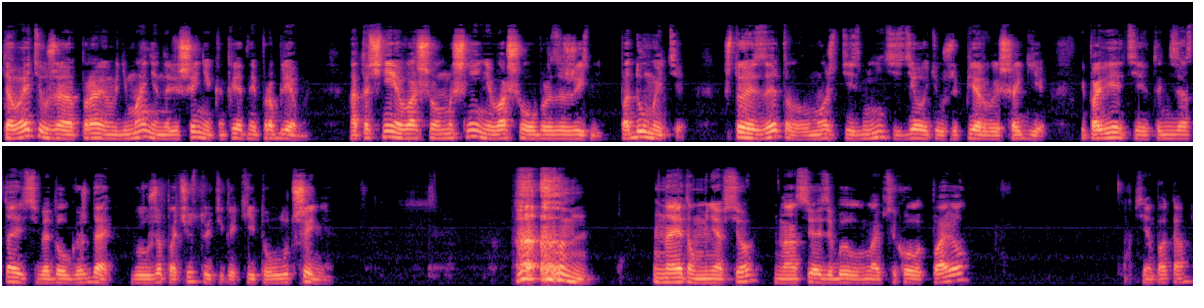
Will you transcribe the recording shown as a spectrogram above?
давайте уже отправим внимание на решение конкретной проблемы, а точнее вашего мышления, вашего образа жизни. Подумайте, что из этого вы можете изменить и сделать уже первые шаги. И поверьте, это не заставит себя долго ждать. Вы уже почувствуете какие-то улучшения. На этом у меня все. На связи был онлайн-психолог Павел. Всем пока.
